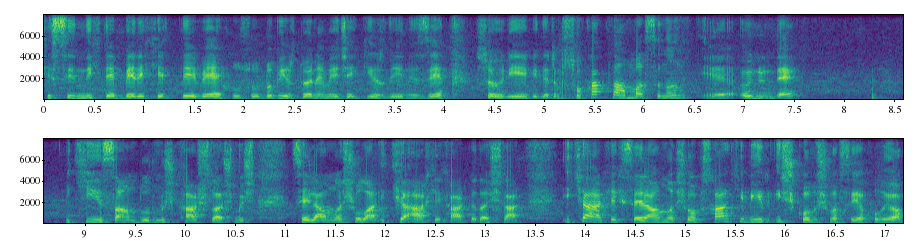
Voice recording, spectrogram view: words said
Kesinlikle bereketli ve huzurlu bir dönemece girdiğinizi söyleyebilirim. Sokak lambasının e, önünde İki insan durmuş, karşılaşmış, selamlaşıyorlar. İki erkek arkadaşlar. İki erkek selamlaşıyor. Sanki bir iş konuşması yapılıyor.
